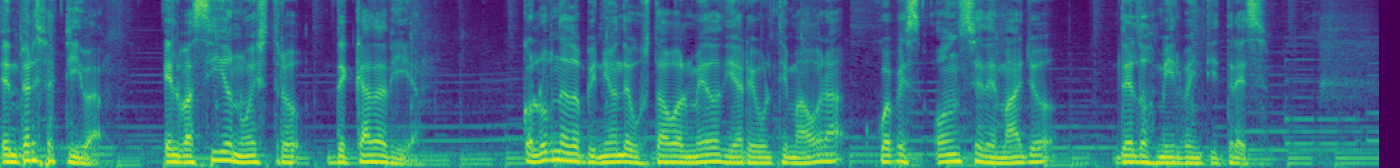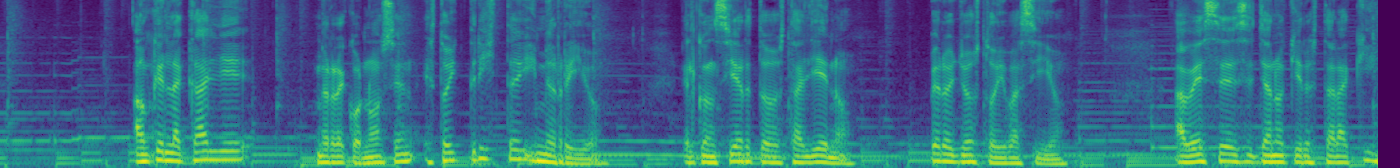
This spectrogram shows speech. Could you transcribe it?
En perspectiva, el vacío nuestro de cada día. Columna de opinión de Gustavo Almedo, Diario Última Hora, jueves 11 de mayo del 2023. Aunque en la calle me reconocen, estoy triste y me río. El concierto está lleno, pero yo estoy vacío. A veces ya no quiero estar aquí.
